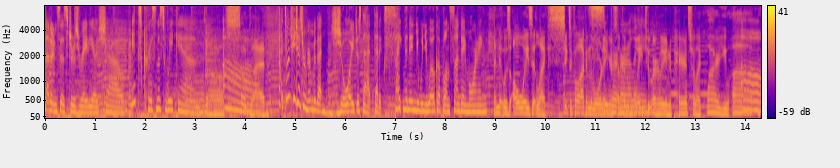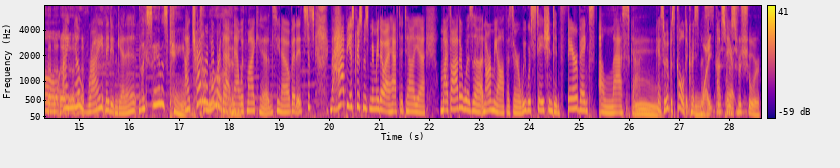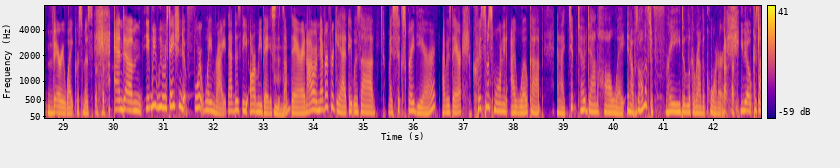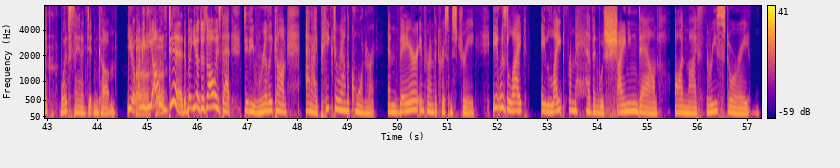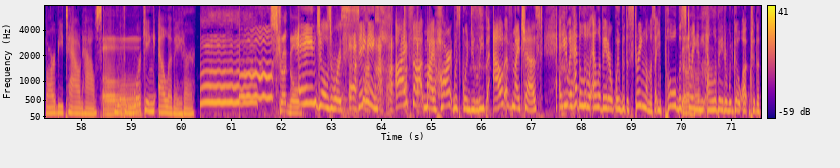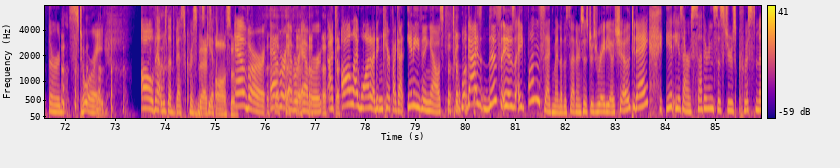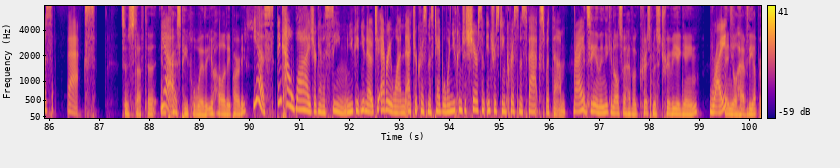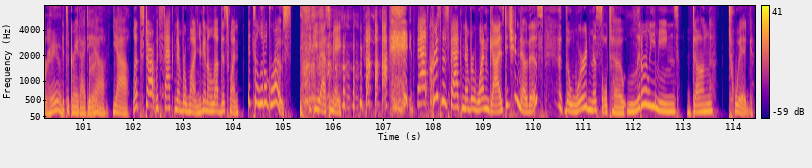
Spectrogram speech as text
Southern Sisters radio show. It's Christmas weekend. Oh, oh. so glad. Don't you just remember that joy, just that, that excitement in you when you woke up on Sunday morning? And it was always at like 6 o'clock in the morning Super or something early. way too early, and your parents are like, Why are you up? Oh, I know, right? They didn't get it. You're like, Santa's came. I try Come to remember on. that now with my kids, you know, but it's just my happiest Christmas memory, though, I have to tell you. My father was a, an Army officer. We were stationed in Fairbanks, Alaska. Ooh. Okay, so it was cold at Christmas. White Christmas for sure. Very white Christmas. and um, it, we, we were stationed at Fort Wainwright. That is the Army base that's mm-hmm. up there. And I will never forget, it was uh, my sixth grade year. I was there. Christmas morning, I woke up and I tiptoed down the hallway and I was almost afraid to look around the corner, you know, because like, what if Santa didn't come? You know, I mean, he always uh-huh. did, but you know, there's always that, did he really come? And I peeked around the corner and there in front of the Christmas tree, it was like a light from heaven was shining down on my three story Barbie townhouse oh. with working elevator. Struck gold. Angels were singing. I thought my heart was going to leap out of my chest. And you know, it had the little elevator with the string on the side. You pulled the string, uh-huh. and the elevator would go up to the third story. Oh, that was the best Christmas That's gift awesome. ever, ever, ever, ever. That's all I wanted. I didn't care if I got anything else. Well, guys, this is a fun segment of the Southern Sisters radio show today. It is our Southern Sisters Christmas Facts some stuff to yeah. impress people with at your holiday parties. Yes. Think how wise you're going to seem when you can, you know, to everyone at your Christmas table when you can just share some interesting Christmas facts with them, right? And see, and then you can also have a Christmas trivia game. Right. And you'll have the upper hand. It's a great idea. Right? Yeah. Let's start with fact number one. You're going to love this one. It's a little gross, if you ask me. fact, Christmas fact number one, guys. Did you know this? The word mistletoe literally means dung twig.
